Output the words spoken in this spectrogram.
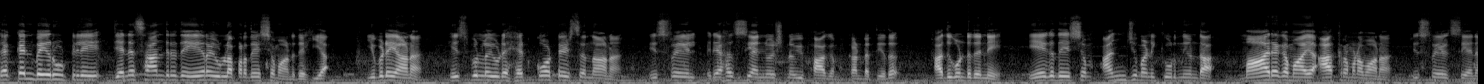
തെക്കൻ ബെയ്റൂട്ടിലെ ജനസാന്ദ്രതയേറെയുള്ള പ്രദേശമാണ് ദഹിയ. ഇവിടെയാണ് ഹിസ്ബുള്ളയുടെ ഹെഡ്ക്വാർട്ടേഴ്സ് എന്നാണ് ഇസ്രയേൽ രഹസ്യാന്വേഷണ വിഭാഗം കണ്ടെത്തിയത്. അതുകൊണ്ട് തന്നെ ഏകദേശം അഞ്ചു മണിക്കൂർ നീണ്ട മാരകമായ ആക്രമണമാണ് ഇസ്രയേൽ സേന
